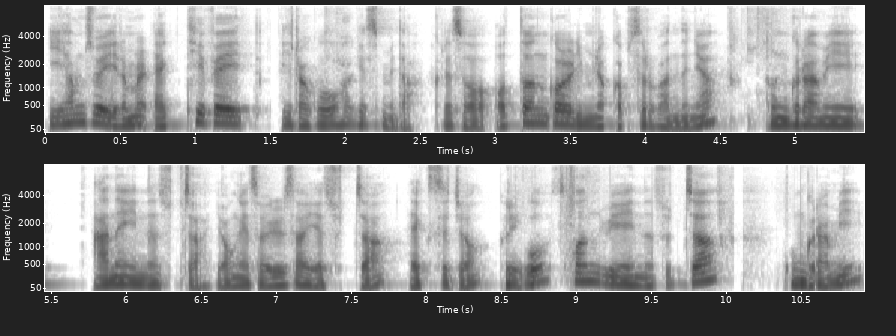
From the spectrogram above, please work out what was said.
이 함수의 이름을 activate이라고 하겠습니다. 그래서 어떤 걸 입력값으로 받느냐? 동그라미 안에 있는 숫자, 0에서 1 사이의 숫자, x죠. 그리고 선 위에 있는 숫자, 동그라미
